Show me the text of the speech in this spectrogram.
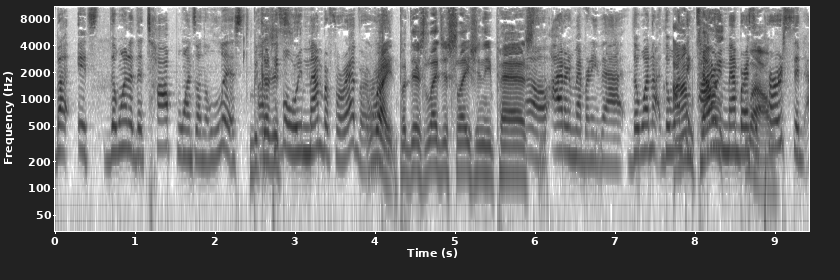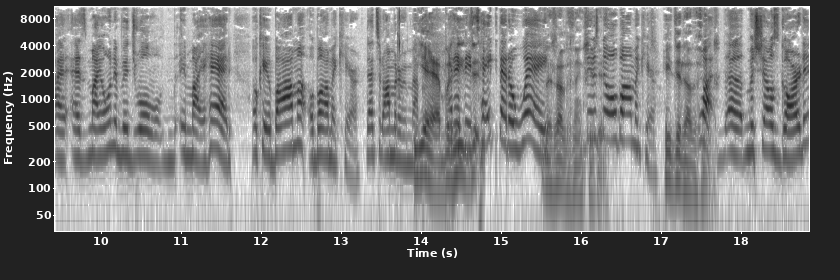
but it's the one of the top ones on the list Because uh, people remember forever. Right. Right, but there's legislation he passed. Oh, I don't remember any of that. The one, the one I'm thing I remember as well- a person, uh, as my own individual in my head. Okay, Obama, Obamacare. That's what I'm going to remember. Yeah, but and if they did- take that away, There's other things he There's no Obamacare. He did other What? things. Uh, Michelle's Garden.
